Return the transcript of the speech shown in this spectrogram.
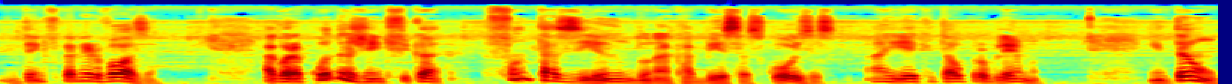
não tem que ficar nervosa. Agora, quando a gente fica fantasiando na cabeça as coisas, aí é que está o problema. Então,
